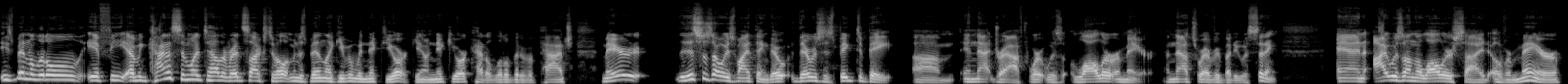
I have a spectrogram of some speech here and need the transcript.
he's been a little iffy. I mean, kind of similar to how the Red Sox development has been, like even with Nick Yorke. You know, Nick Yorke had a little bit of a patch. Mayer this was always my thing. There, there was this big debate um, in that draft where it was Lawlar or Mayer, and that's where everybody was sitting. And I was on the Lawlar side over Mayer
